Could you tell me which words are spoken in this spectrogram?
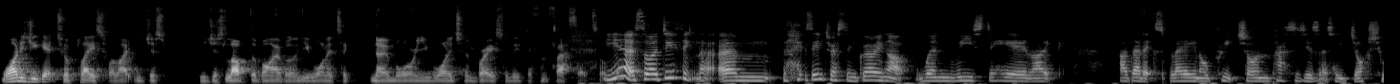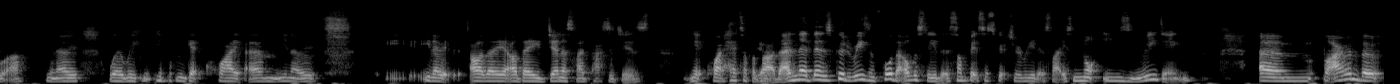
why did you get to a place where like you just you just loved the Bible and you wanted to know more and you wanted to embrace all these different facets? yeah, so I do think that um, it's interesting growing up when we used to hear like our dad explain or preach on passages, let's say Joshua, you know, where we can, people can get quite, um, you know, you know, are they are they genocide passages? Get quite het up yeah. about that, and there, there's good reason for that. Obviously, there's some bits of scripture read. It's like it's not easy reading. Um, but I remember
